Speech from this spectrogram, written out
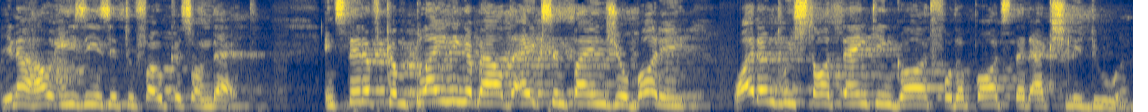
You know, how easy is it to focus on that? Instead of complaining about the aches and pains your body, why don't we start thanking God for the parts that actually do work?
